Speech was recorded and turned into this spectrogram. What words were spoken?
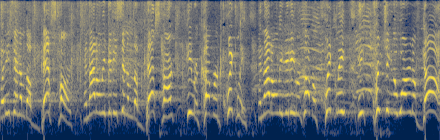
but he sent him the best heart. And not only did he send him the best heart, he recovered quickly. And not only did he recover quickly, he's preaching the word of God.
